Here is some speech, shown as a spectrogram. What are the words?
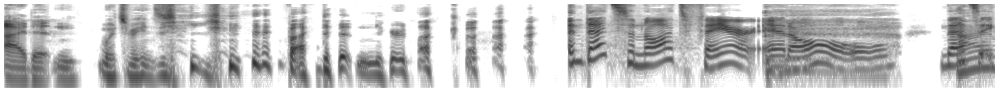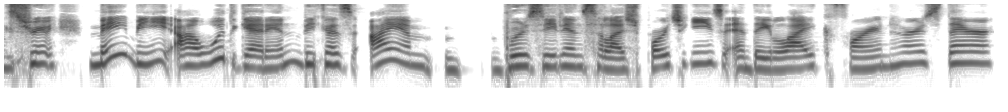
I didn't, which means if I didn't, you're not. and that's not fair at all. That's I'm- extreme. Maybe I would get in because I am Brazilian slash Portuguese and they like foreigners there.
